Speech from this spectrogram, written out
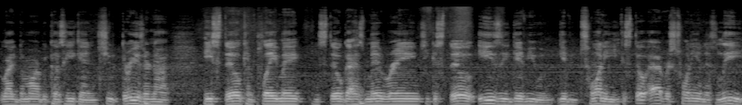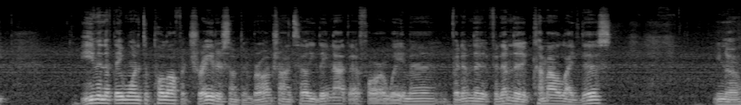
like Demar because he can shoot threes or not, he still can play make. He still got his mid range. He can still easily give you give you twenty. He can still average twenty in this league. Even if they wanted to pull off a trade or something, bro, I'm trying to tell you, they not that far away, man. For them to for them to come out like this, you know,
